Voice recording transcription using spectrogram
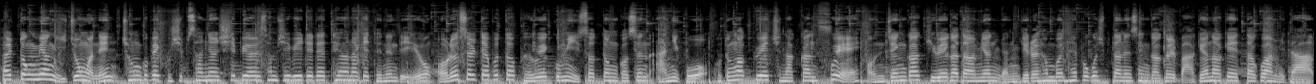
활동명 이종원은 1994년 12월 31일에 태어나게 되는데요. 어렸을 때부터 배우의 꿈이 있었던 것은 아니고 고등학교에 진학한 후에 언젠가 기회가 닿으면 연기를 한번 해보고 싶다는 생각을 막연하게 했다고 합니다.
